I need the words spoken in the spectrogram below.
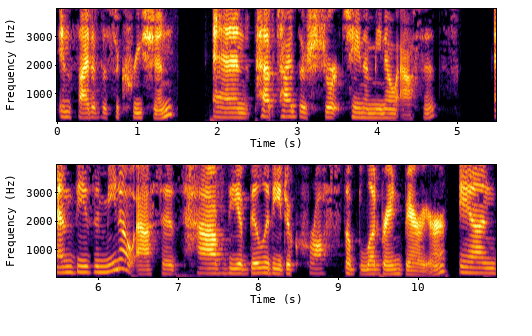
inside of the secretion. And peptides are short chain amino acids. And these amino acids have the ability to cross the blood brain barrier and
